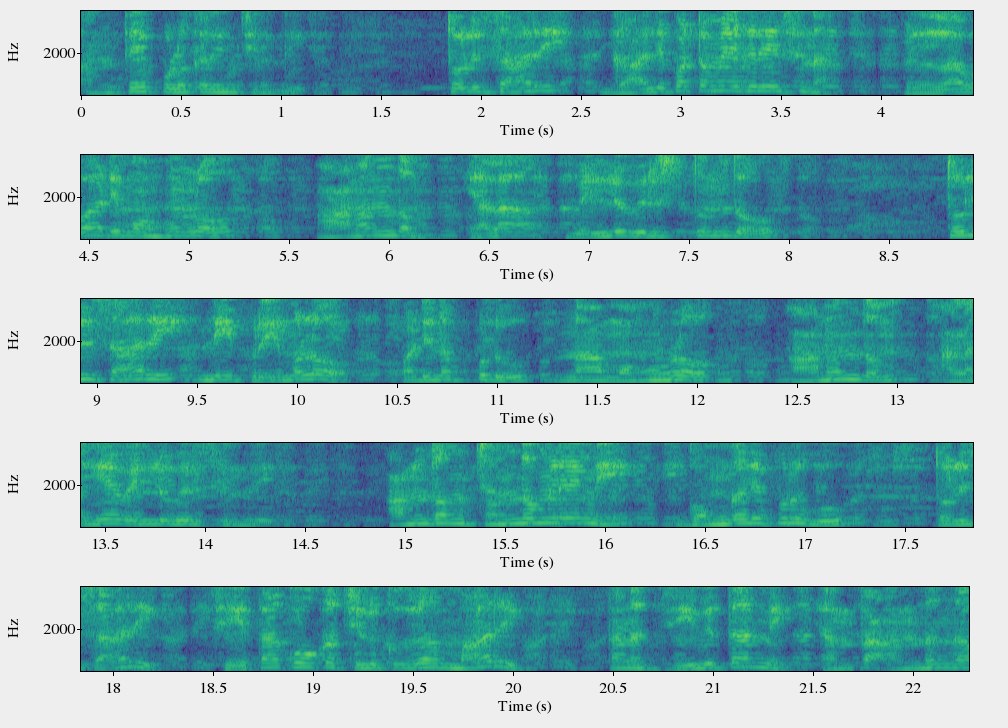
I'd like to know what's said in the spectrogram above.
అంతే పులకరించింది. తొలిసారి గాలిపటం ఎగరేసిన పిల్లవాడి మొహంలో ఆనందం ఎలా వెల్లు విరుస్తుందో తొలిసారి నీ ప్రేమలో పడినప్పుడు నా మొహంలో ఆనందం అలాగే వెల్లువిరిసింది అందం చందం లేని గొంగలి పురుగు తొలిసారి సీతాకోక చిలుకగా మారి తన జీవితాన్ని ఎంత అందంగా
